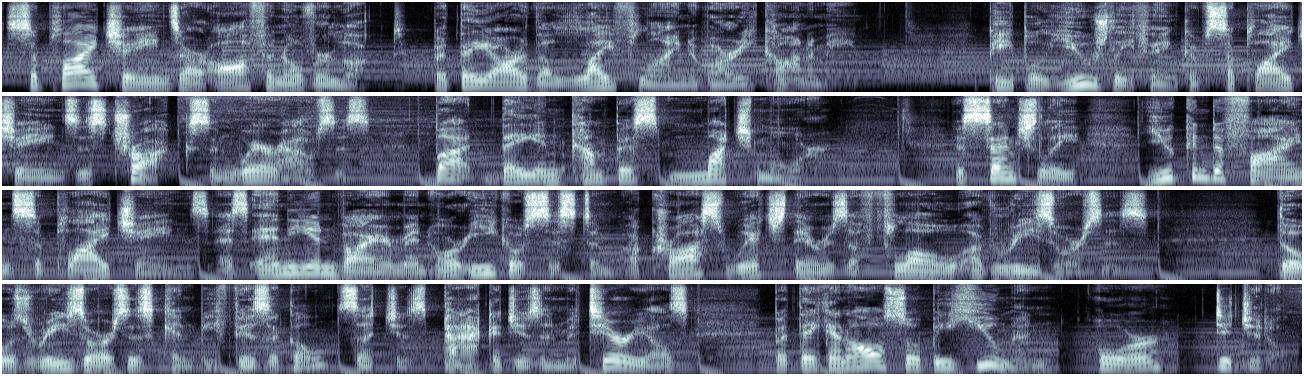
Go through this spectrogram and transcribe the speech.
Supply chains are often overlooked, but they are the lifeline of our economy. People usually think of supply chains as trucks and warehouses, but they encompass much more. Essentially, you can define supply chains as any environment or ecosystem across which there is a flow of resources. Those resources can be physical, such as packages and materials, but they can also be human or digital.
